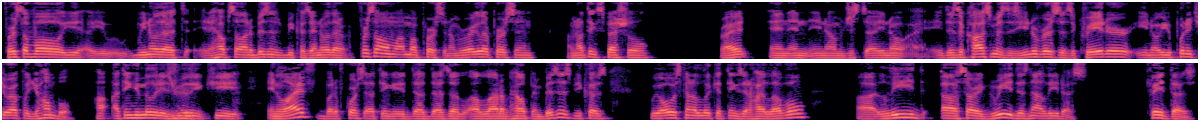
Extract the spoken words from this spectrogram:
First of all, you, you, we know that it helps a lot of business because I know that first of all, I'm, I'm, a person. I'm a regular person. I'm nothing special, right? And and you know, I'm just uh, you know, there's a cosmos, there's a universe, there's a creator. You know, you put into your output, you're humble. I think humility is mm-hmm. really key in life, but of course, I think it does a, a lot of help in business because we always kind of look at things at a high level. Uh, lead, uh, sorry, greed does not lead us. Faith does.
